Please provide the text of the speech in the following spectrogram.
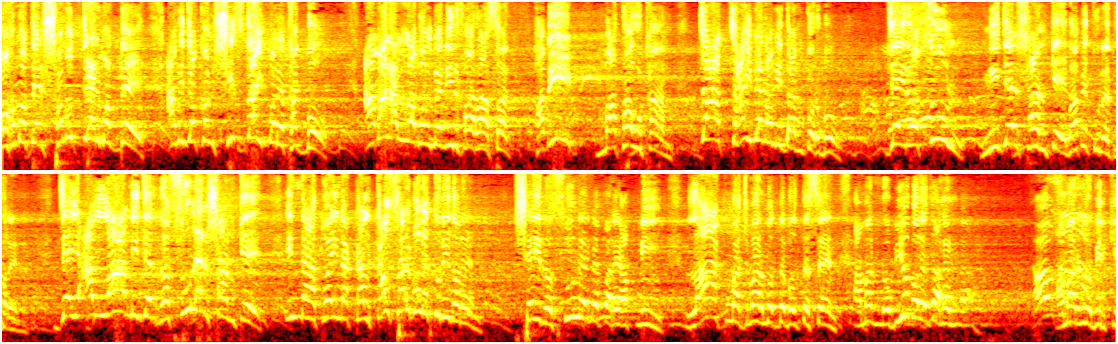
রহমতের সমুদ্রের মধ্যে আমি যখন সিজদাই পরে থাকব, আমার আল্লাহ বলবেন ইরফা রাসাক, হাবিব, মাথা উঠান। যা চাইবেন আমি দান করব। যেই রসুল নিজের শানকে এভাবে তুলে ধরেন, যেই আল্লাহ নিজের রসুলের শানকে ইন্না তোয়াইনা কাল কাউসার বলে তুলে ধরেন, সেই রসুলের ব্যাপারে আপনি লাখ মাজমার মধ্যে বলতেছেন, আমার নবীও বলে জানেন না। আমার নবীর কি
